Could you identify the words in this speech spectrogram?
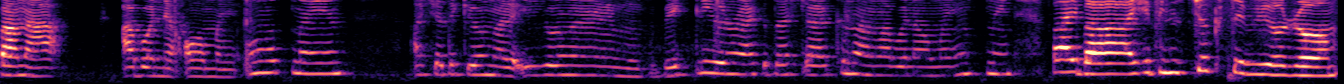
bana abone olmayı unutmayın. Aşağıdaki yorumlara iyi yorumlarınızı bekliyorum arkadaşlar. Kanalıma abone olmayı unutmayın. Bay bay. Hepinizi çok seviyorum.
